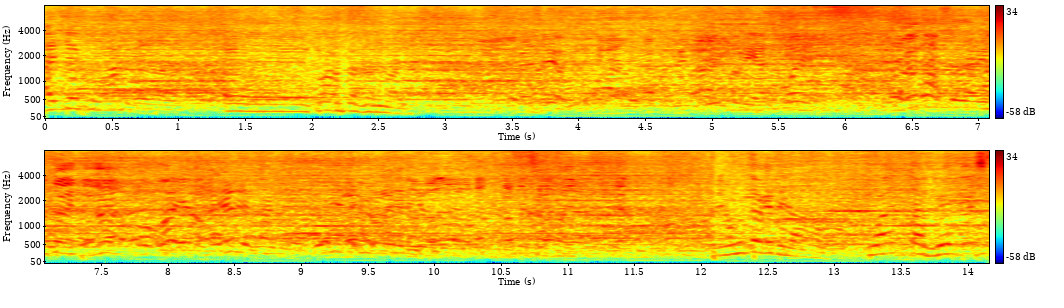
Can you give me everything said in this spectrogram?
hay que llegarla. Hay que jugarlas. Eh, ¿Cuántas veces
